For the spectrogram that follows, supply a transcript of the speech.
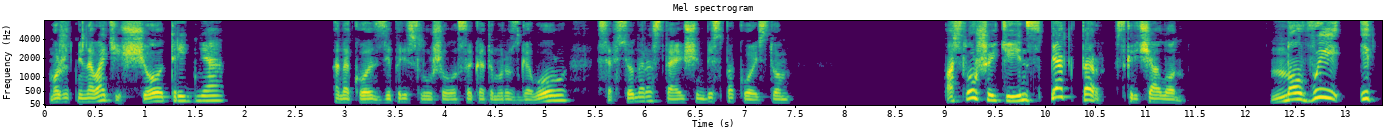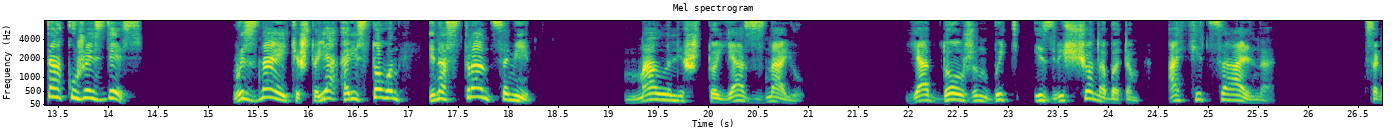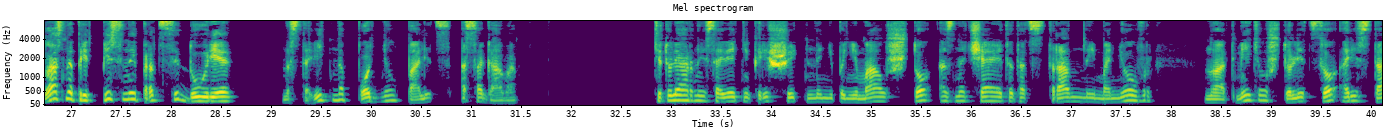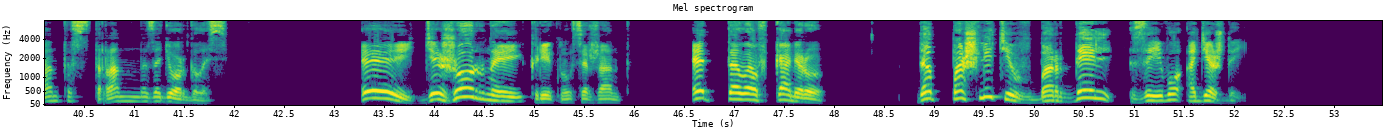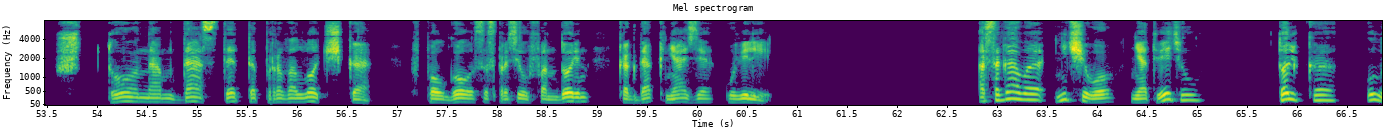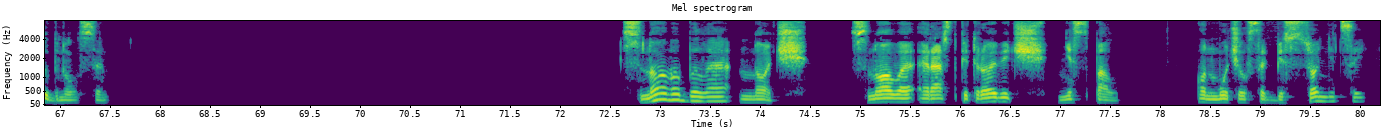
может миновать еще три дня. Анакодзе прислушивался к этому разговору со все нарастающим беспокойством — «Послушайте, инспектор!» — вскричал он. «Но вы и так уже здесь! Вы знаете, что я арестован иностранцами!» «Мало ли, что я знаю! Я должен быть извещен об этом официально, согласно предписанной процедуре», — наставительно поднял палец Асагава. Титулярный советник решительно не понимал, что означает этот странный маневр, но отметил, что лицо арестанта странно задергалось. «Эй, дежурный!» — крикнул сержант. «Этого в камеру! Да пошлите в бордель за его одеждой!» «Что нам даст эта проволочка?» В полголоса спросил Фандорин, когда князя увели. Асагава ничего не ответил, только улыбнулся. Снова была ночь. Снова Эраст Петрович не спал. Он мучился бессонницей.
